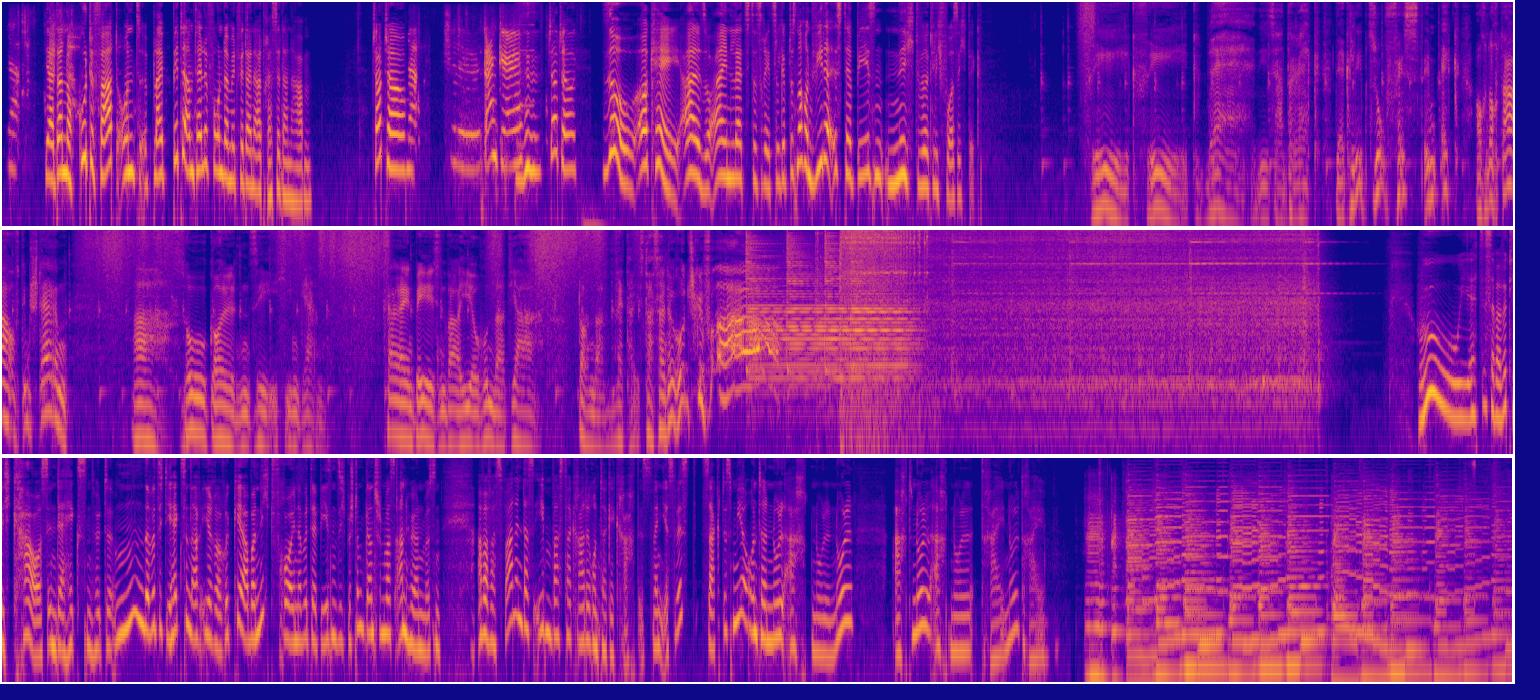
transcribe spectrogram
Ja. Ja, dann noch gute Fahrt und bleib bitte am Telefon, damit wir deine Adresse dann haben. Ciao, ciao. Tschüss. Danke. ciao, ciao. So, okay. Also, ein letztes Rätsel gibt es noch und wieder ist der Besen nicht wirklich vorsichtig. Feg, feg, bäh, dieser Dreck, der klebt so fest im Eck, auch noch da auf dem Stern. Ach, so golden seh ich ihn gern. Kein Besen war hier hundert Jahre. Donnerwetter, ist das eine Rutschgefahr? Jetzt ist aber wirklich Chaos in der Hexenhütte. Hm, da wird sich die Hexe nach ihrer Rückkehr aber nicht freuen. Da wird der Besen sich bestimmt ganz schön was anhören müssen. Aber was war denn das eben, was da gerade runtergekracht ist? Wenn ihr es wisst, sagt es mir unter 0800 8080 303.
